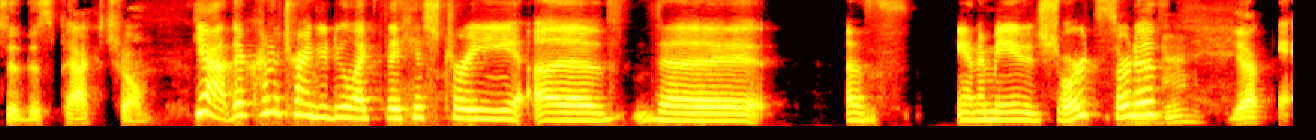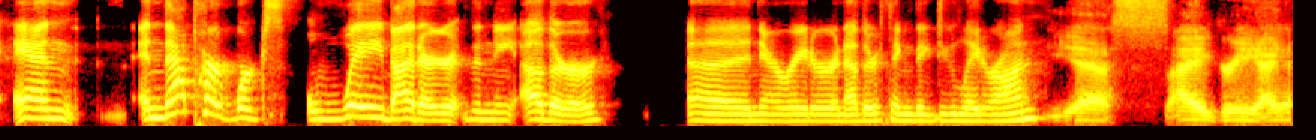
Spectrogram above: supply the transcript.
to this package film. Yeah, they're kind of trying to do like the history of the of animated shorts, sort of. Mm-hmm. Yep. And and that part works way better than the other uh narrator and other thing they do later on. Yes, I agree. I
